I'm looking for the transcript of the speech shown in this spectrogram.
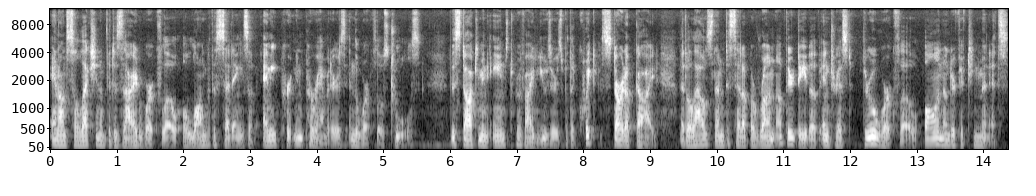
and on selection of the desired workflow along with the settings of any pertinent parameters in the workflow's tools. This document aims to provide users with a quick startup guide that allows them to set up a run of their data of interest through a workflow all in under 15 minutes.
